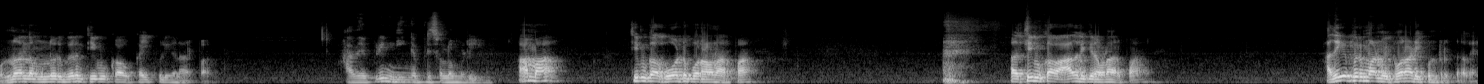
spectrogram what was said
ஒன்றும் அந்த முந்நூறு பேரும் திமுக கைக்கூலிகளாக இருப்பாங்க. அது எப்படி நீங்க எப்படி சொல்ல முடியும்? ஆமாம் திமுக ஓட்டு போடுறவனா இருப்பான். அது திமுகவை ஆதரிக்கிறவனா இருப்பான். அதிக பெரும்பான்மை போராடி கொண்டிருக்கிறதே.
